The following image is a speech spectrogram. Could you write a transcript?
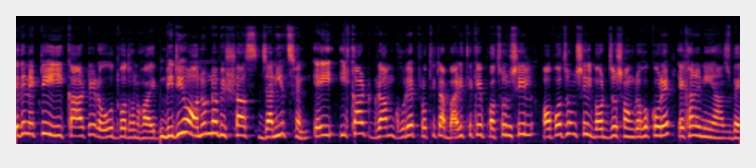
এদিন একটি ই কার্টেরও উদ্বোধন হয়। বিডিও অনন্যা বিশ্বাস জানিয়েছেন, এই ই কার্ট গ্রাম ঘুরে প্রতিটা বাড়ি থেকে পচনশীল, অপচনশীল বর্জ্য সংগ্রহ করে এখানে নিয়ে আসবে।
